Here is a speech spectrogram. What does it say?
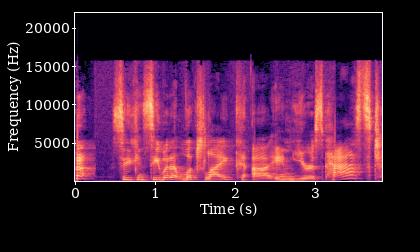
so you can see what it looked like uh, in years past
